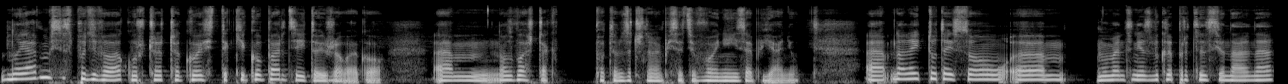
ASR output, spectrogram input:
no ja bym się spodziewała, kurczę, czegoś takiego bardziej dojrzałego. Um, no zwłaszcza jak potem zaczynamy pisać o wojnie i zabijaniu. Um, no ale i tutaj są um, momenty niezwykle pretensjonalne.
